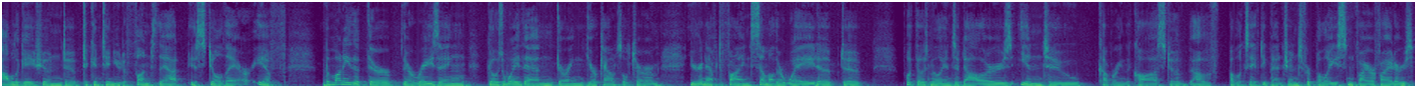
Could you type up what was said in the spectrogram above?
obligation to, to continue to fund that is still there. If the money that they're they're raising goes away then during your council term, you're going to have to find some other way to to put those millions of dollars into covering the cost of, of public safety pensions for police and firefighters.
